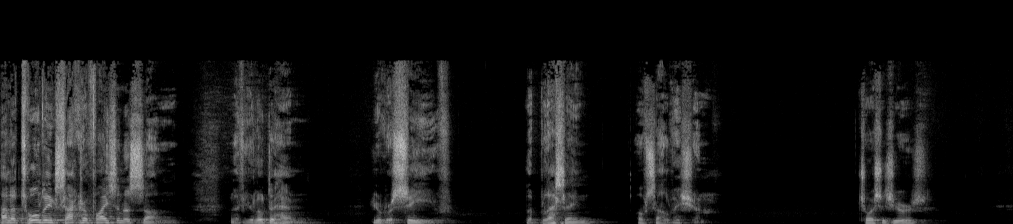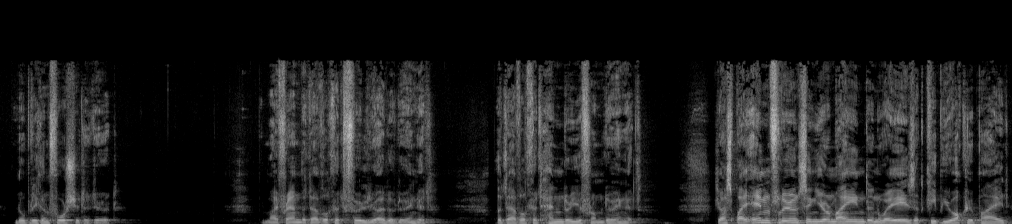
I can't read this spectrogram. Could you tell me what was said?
and atoning sacrifice in His Son. And if you look to Him, you'll receive the blessing of salvation. Choice is yours. Nobody can force you to do it. But My friend, the devil could fool you out of doing it. The devil could hinder you from doing it. Just by influencing your mind in ways that keep you occupied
